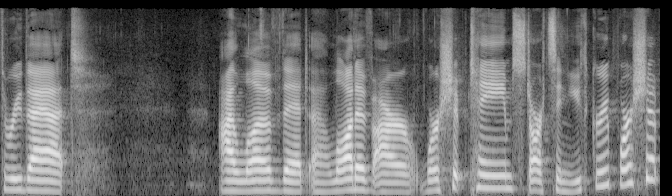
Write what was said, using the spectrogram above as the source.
through that. I love that a lot of our worship team starts in youth group worship.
